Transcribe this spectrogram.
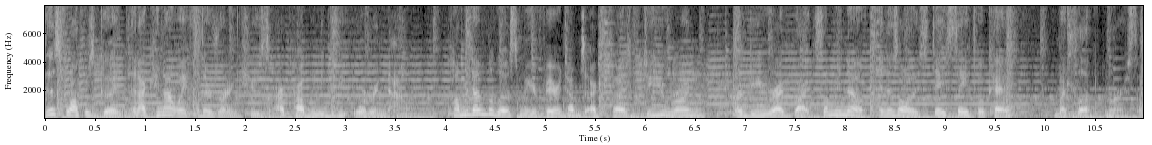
This walk was good, and I cannot wait for those running shoes I probably need to be ordering now. Comment down below some of your favorite types of exercise. Do you run or do you ride bikes? Let me know. And as always, stay safe, okay? Much love, Marissa.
